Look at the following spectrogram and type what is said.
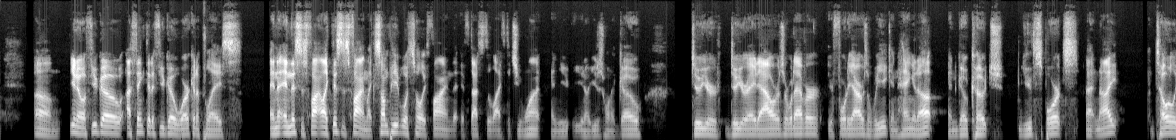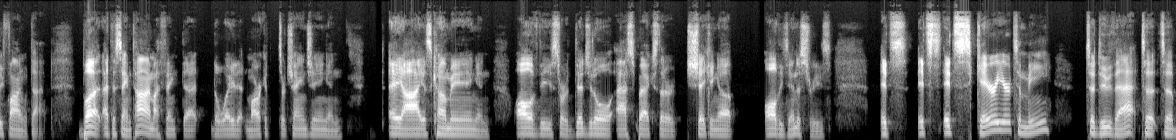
um, you know, if you go, I think that if you go work at a place, and and this is fine. Like this is fine. Like some people, it's totally fine that if that's the life that you want, and you you know you just want to go do your do your eight hours or whatever, your forty hours a week, and hang it up and go coach youth sports at night. totally fine with that. But at the same time, I think that the way that markets are changing and AI is coming and all of these sort of digital aspects that are shaking up all these industries it's it's it's scarier to me to do that to to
